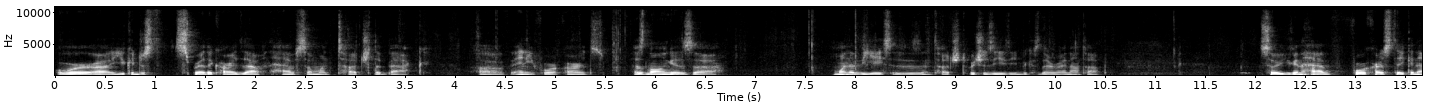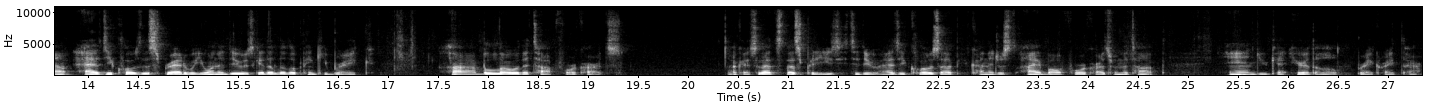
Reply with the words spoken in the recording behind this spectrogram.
Or uh, you can just spread the cards out and have someone touch the back of any four cards. As long as uh, one of the aces isn't touched, which is easy because they're right on top. So you're going to have four cards taken out. As you close the spread, what you want to do is get a little pinky break uh, below the top four cards. Okay, so that's that's pretty easy to do. As you close up, you kind of just eyeball four cards from the top, and you get your little break right there.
